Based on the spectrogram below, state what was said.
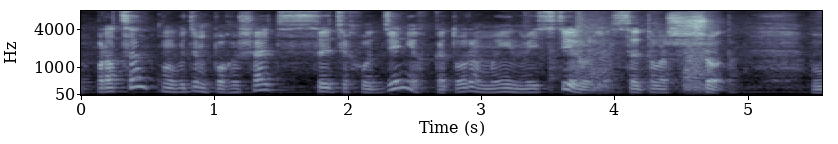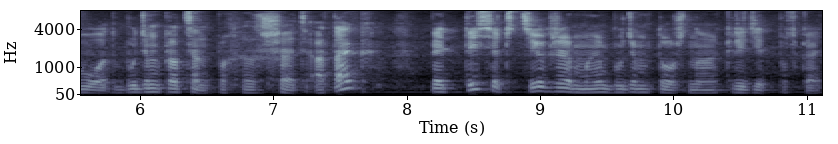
процент мы будем повышать с этих вот денег, которые мы инвестировали, с этого счета. Вот, будем процент повышать. А так, 5000 тех же мы будем тоже на кредит пускать.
